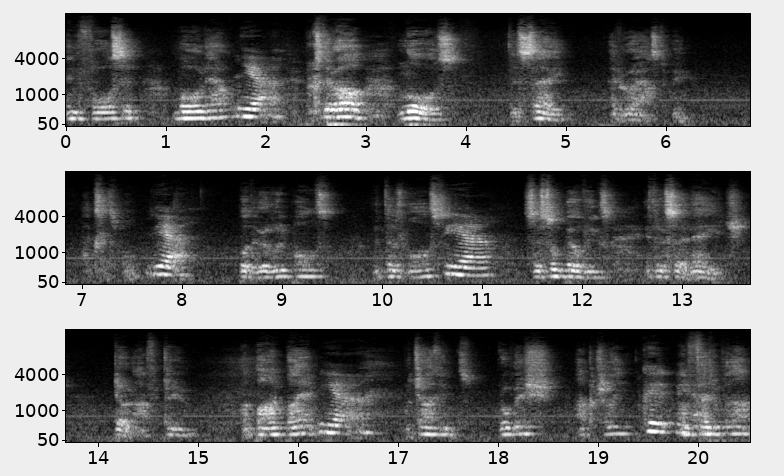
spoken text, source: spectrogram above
enforce it more now. yeah, Because there are laws that say everywhere has to be accessible. yeah, But there are loopholes with those laws. yeah, So some buildings, if they're a certain age, don't have to abide by it. yeah. Which I think's rubbish, actually. Could, I'm yeah. fed up with that.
